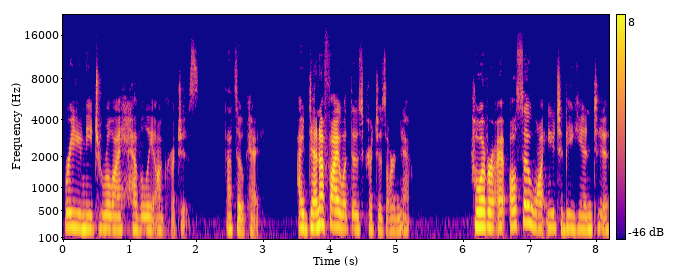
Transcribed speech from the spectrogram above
where you need to rely heavily on crutches, that's okay. Identify what those crutches are now. However, I also want you to begin to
